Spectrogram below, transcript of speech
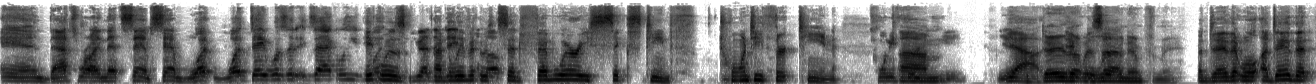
And that's where I met Sam. Sam, what what day was it exactly? It What- was, you had I believe it was up? said February 16th, 2013. 2013. Um, yeah. The day it that was, will live uh, in infamy. A day that will a day that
